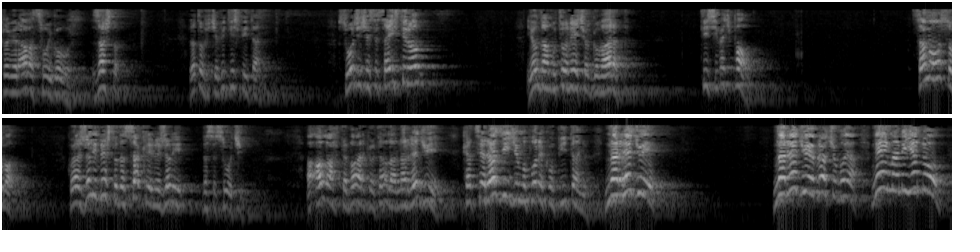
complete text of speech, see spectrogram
provjeravati svoj govor. Zašto? Zato što će biti ispitan. Suočit će se sa istinom i onda mu to neće odgovarati. Ti si već pao. Sama osoba koja želi nešto da sakrije, ne želi da se suoči. A Allah te barke ta'ala naređuje, kad se raziđemo po nekom pitanju, naređuje, naređuje, braćo moja, nema ni jednog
